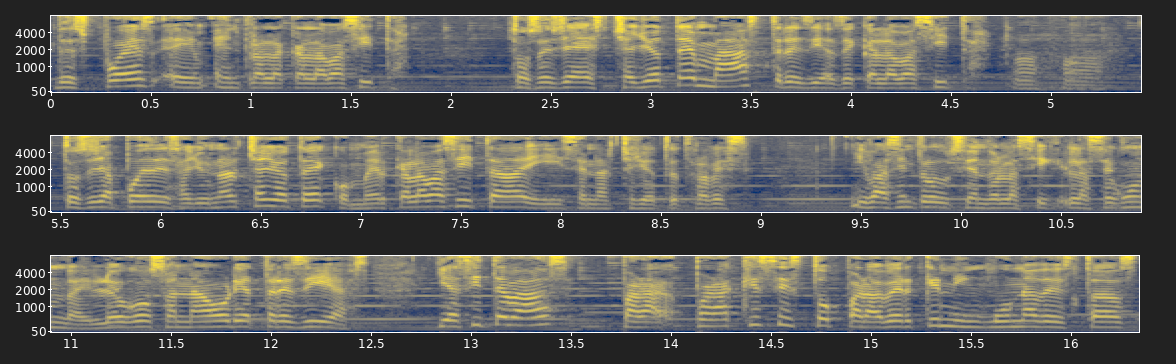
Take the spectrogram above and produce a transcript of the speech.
Después eh, entra la calabacita entonces ya es chayote más tres días de calabacita. Ajá. Entonces ya puedes desayunar chayote, comer calabacita y cenar chayote otra vez. Y vas introduciendo la, la, segunda y luego zanahoria tres días. Y así te vas. ¿Para, ¿Para qué es esto? Para ver que ninguna de estas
